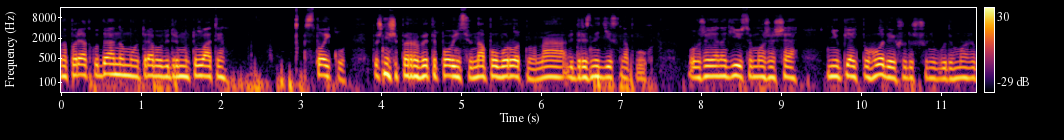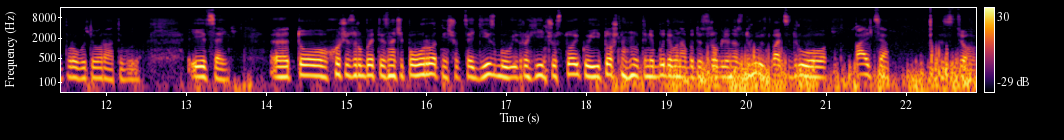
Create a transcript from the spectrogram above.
на порядку денному треба відремонтувати стойку, точніше переробити повністю на поворотну, на відрізний диск на плуг. Бо вже я надіюся, може ще днів 5 погоди, якщо дощу не буде, може пробувати орати буду. І цей. Е, То хочу зробити значить, поворотний, щоб цей диск був і трохи іншу стойку, її точно гнути не буде, вона буде зроблена з 22-го пальця з цього,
